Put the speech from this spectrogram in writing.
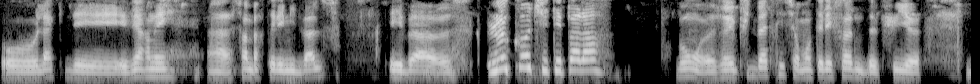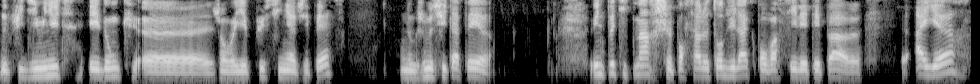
au lac des Vernets à Saint-Barthélemy-de-Vals, et ben le coach était pas là. Bon, j'avais plus de batterie sur mon téléphone depuis depuis 10 minutes et donc j'envoyais plus signal GPS. Donc je me suis tapé une petite marche pour faire le tour du lac pour voir s'il n'était pas ailleurs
